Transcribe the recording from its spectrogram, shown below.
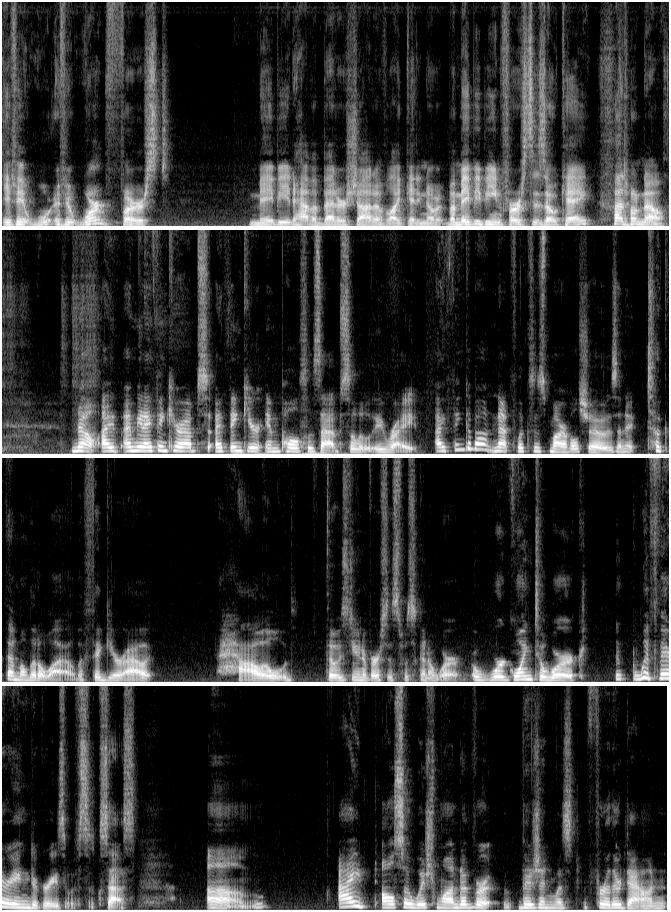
if it were, if it weren't first, maybe it'd have a better shot of like getting over it. But maybe being first is okay. I don't know. No, I, I mean, I think your abs- I think your impulse is absolutely right. I think about Netflix's Marvel shows, and it took them a little while to figure out how those universes was going to work, were going to work with varying degrees of success. Um, I also wish Wanda Vision was further down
